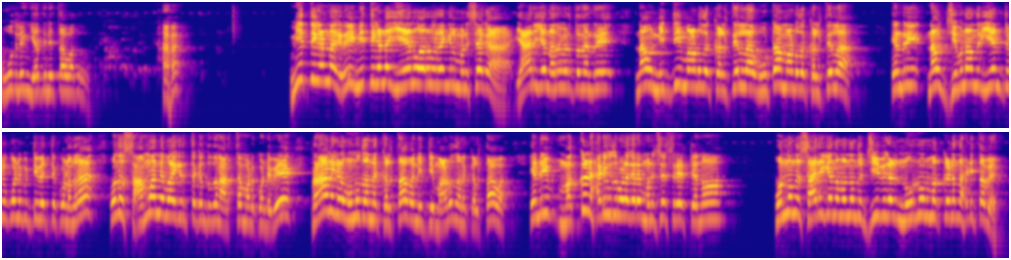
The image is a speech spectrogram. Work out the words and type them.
ಕೂದಲಿಂಗೆ ಎದ್ದು ನಿಂತಾವಾದ್ರು ನಿದ್ದಿಗಣ್ಣಾಗ ರೀ ನಿದ್ದಿಗಣ್ಣ ಏನು ಅರಿವು ಇರಂಗಿಲ್ಲ ಮನುಷ್ಯಾಗ. ಯಾರಿಗೇನು ಅರಿವು ಇರ್ತದೇನ್ರಿ? ನಾವು ನಿದ್ದೆ ಮಾಡೋದು ಕಲ್ತಿಲ್ಲ, ಊಟ ಮಾಡೋದು ಕಲ್ತಿಲ್ಲ. ಏನ್ರಿ? ನಾವು ಜೀವನ ಅಂದ್ರೆ ಏನು ತಿಳ್ಕೊಂಡು ಬಿಟ್ಟಿವಿ ತಿಳ್ಕೊಂಡಂದ್ರೆ ಒಂದು ಸಾಮಾನ್ಯವಾಗಿರ್ತಕ್ಕಂಥದ್ದನ್ನು ಅರ್ಥ ಮಾಡ್ಕೊಂಡಿವಿ. ಪ್ರಾಣಿಗಳು ಉಣ್ಣೋದನ್ನು ಕಲ್ತಾವ, ನಿದ್ದೆ ಮಾಡೋದನ್ನು ಕಲ್ತಾವ. ಏನ್ರಿ? ಮಕ್ಕಳನ್ನ ಹಡಿಯೋದ್ರೊಳಗರೆ ಮನುಷ್ಯ ಶ್ರೇಷ್ಠೇನೋ? ಒಂದೊಂದು ಸಾರಿಗೆಂದ ಒಂದೊಂದು ಜೀವಿಗಳು ನೂರು ನೂರು ಮಕ್ಕಳಿಂದ ಹಡಿತವೆ.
